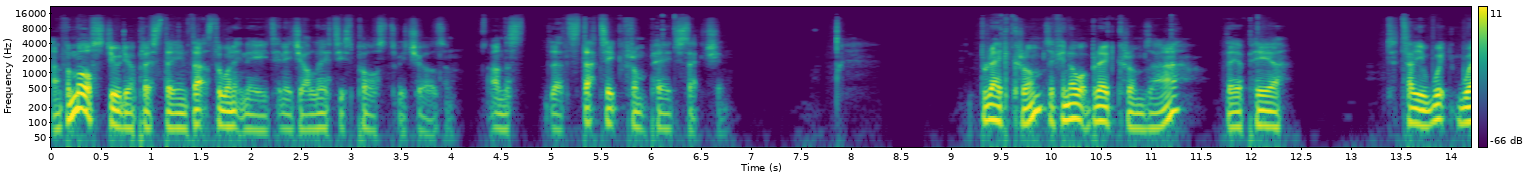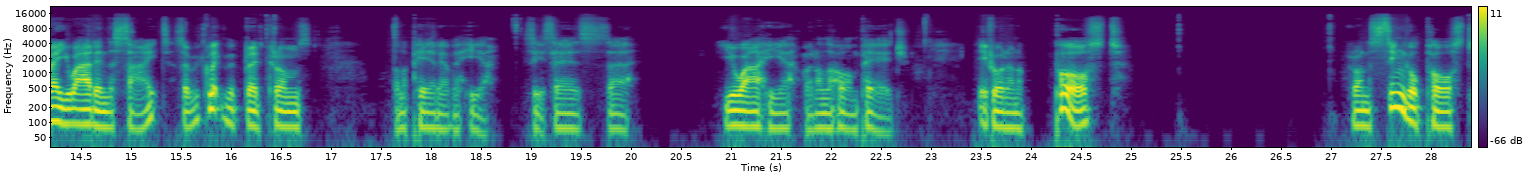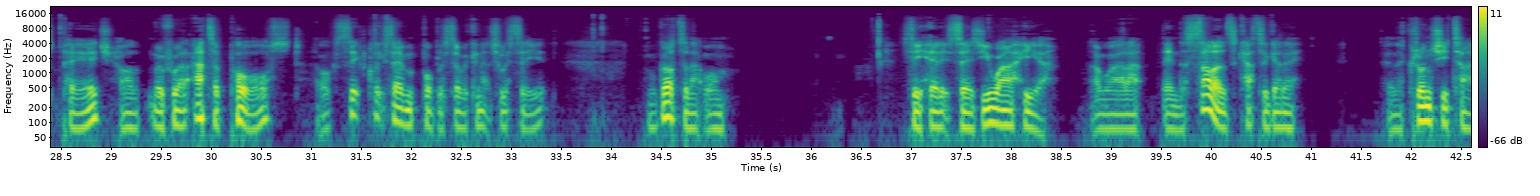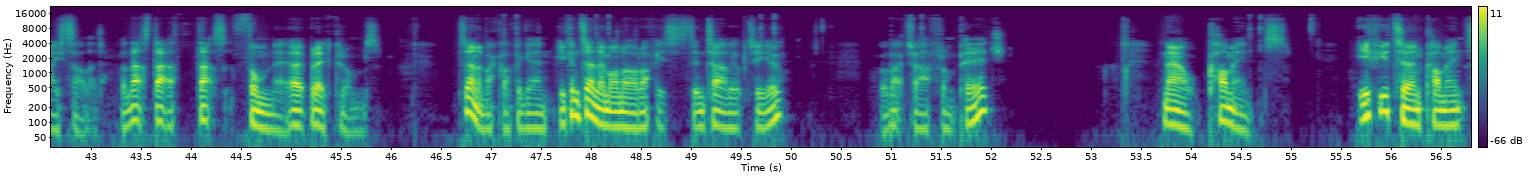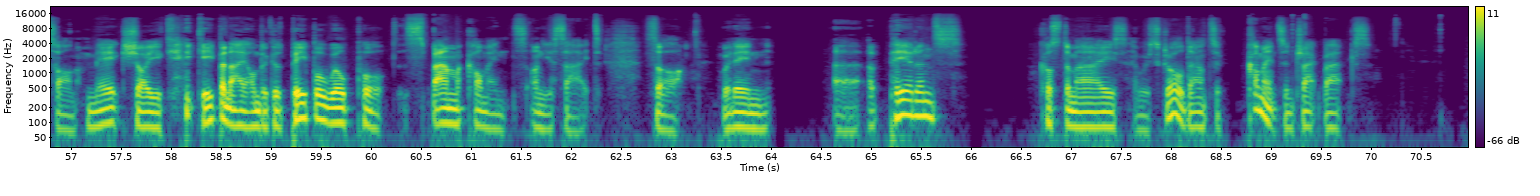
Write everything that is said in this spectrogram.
And for most Studio StudioPress themes, that's the one it needs. It needs your latest post to be chosen on the, the static front page section. Breadcrumbs, if you know what breadcrumbs are, they appear to tell you which, where you are in the site. So if we click the breadcrumbs, they'll appear over here. See, it says uh, you are here. We're on the home page. If we're on a post, we're on a single post page, or if we're at a post, I'll click Save and Publish so we can actually see it. We'll go to that one. See here it says you are here, and we're at in the salads category, in the crunchy Thai salad. But that's that. That's thumbnail uh, breadcrumbs. Turn them back off again. You can turn them on or off, it's entirely up to you. Go back to our front page. Now, comments. If you turn comments on, make sure you keep an eye on because people will put spam comments on your site. So, within uh, appearance, customize, and we scroll down to comments and trackbacks,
